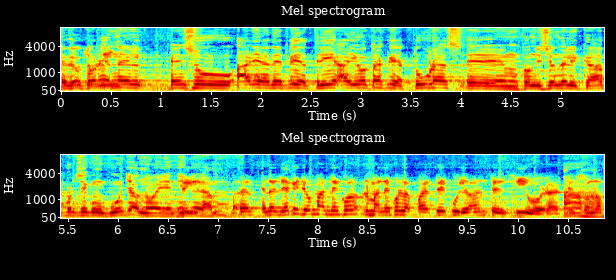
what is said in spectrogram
Eh, doctor, en, el, en su área de pediatría, ¿hay otras criaturas en condición delicada por chikungunya o no hay en sí, En realidad que yo manejo manejo la parte de cuidado intensivo, ¿verdad? Que, son los,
